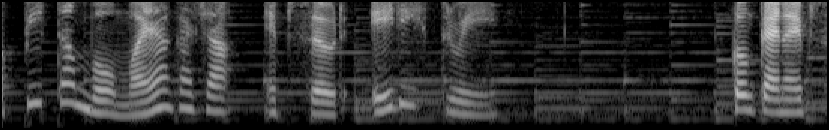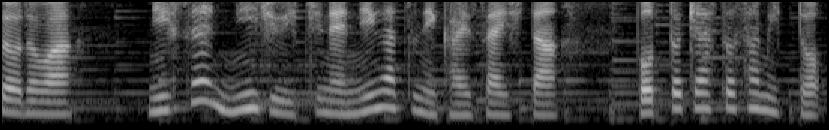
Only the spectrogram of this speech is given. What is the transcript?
ハッピータンボーマヤガジャエピソード83今回のエピソードは2021年2月に開催したポッドキャストサミット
